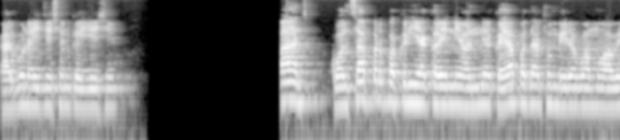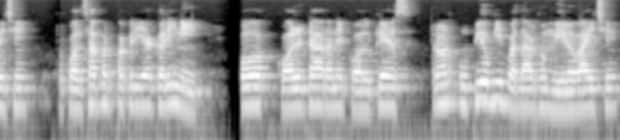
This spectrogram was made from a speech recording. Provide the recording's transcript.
કાર્બોનાઇઝેશન કહીએ છીએ. પાંચ, કોલસા પર પ્રક્રિયા કરીને અન્ય કયા પદાર્થો મેળવવામાં આવે છે? તો કોલસા પર પ્રક્રિયા કરીને કોક, કોલ્ટાર અને કોલકેસ ત્રણ ઉપયોગી પદાર્થો મેળવાય છે.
